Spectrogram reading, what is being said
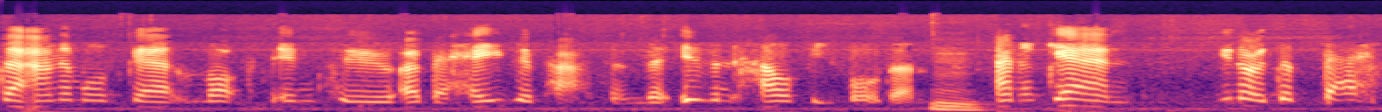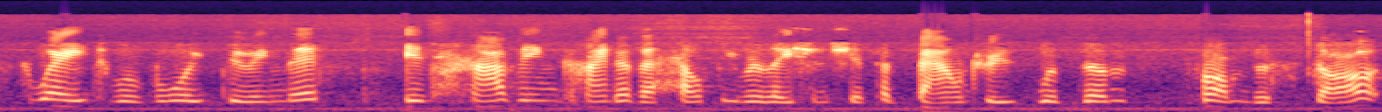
the animals get locked into a behavior pattern that isn't healthy for them. Mm. And again, you know, the best way to avoid doing this is having kind of a healthy relationship and boundaries with them from the start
